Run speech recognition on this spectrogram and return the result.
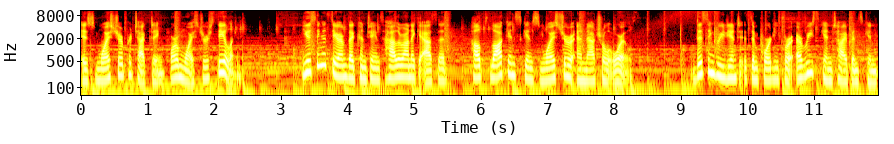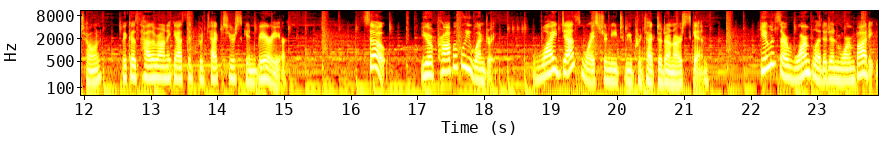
is moisture protecting or moisture sealing. Using a serum that contains hyaluronic acid helps lock in skin's moisture and natural oils. This ingredient is important for every skin type and skin tone because hyaluronic acid protects your skin barrier. So, you're probably wondering, why does moisture need to be protected on our skin? Humans are warm blooded and warm bodied,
